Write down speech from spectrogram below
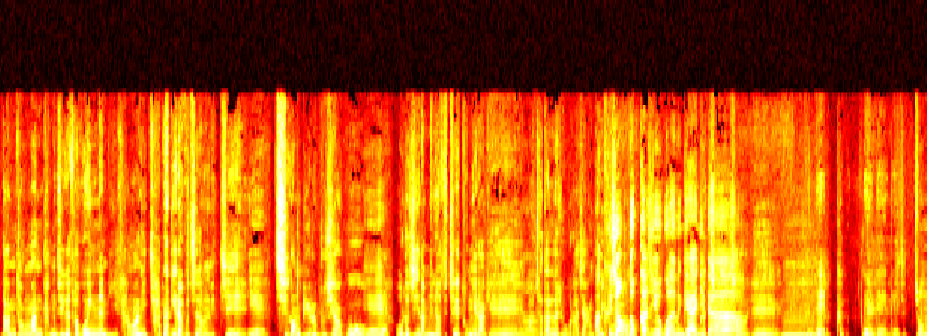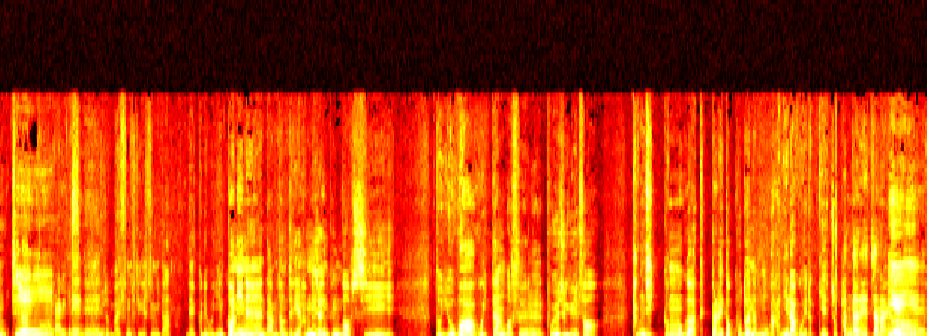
남성만 당직을 서고 있는 이 상황이 차별이라고 주장을 했지 예. 직원 비율을 무시하고 예. 오로지 남녀 수치에 동일하게 어. 맞춰달라 요구를 하지 않고 아, 그 있고요. 정도까지 요구하는 게 아니다. 그렇죠, 그렇죠. 예. 음. 근데 그, 네, 네, 네, 네. 이제 좀 제가 예, 또 예, 알겠습니다. 예, 예. 네. 좀 말씀드리겠습니다. 네, 그리고 인권위는 남성들이 합리적인 근거 없이 또 요구하고 있다는 것을 보여주기 위해서 당직 근무가 특별히 더 고된 업무가 아니라고 이렇게 좀 판단을 했잖아요. 예, 예.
